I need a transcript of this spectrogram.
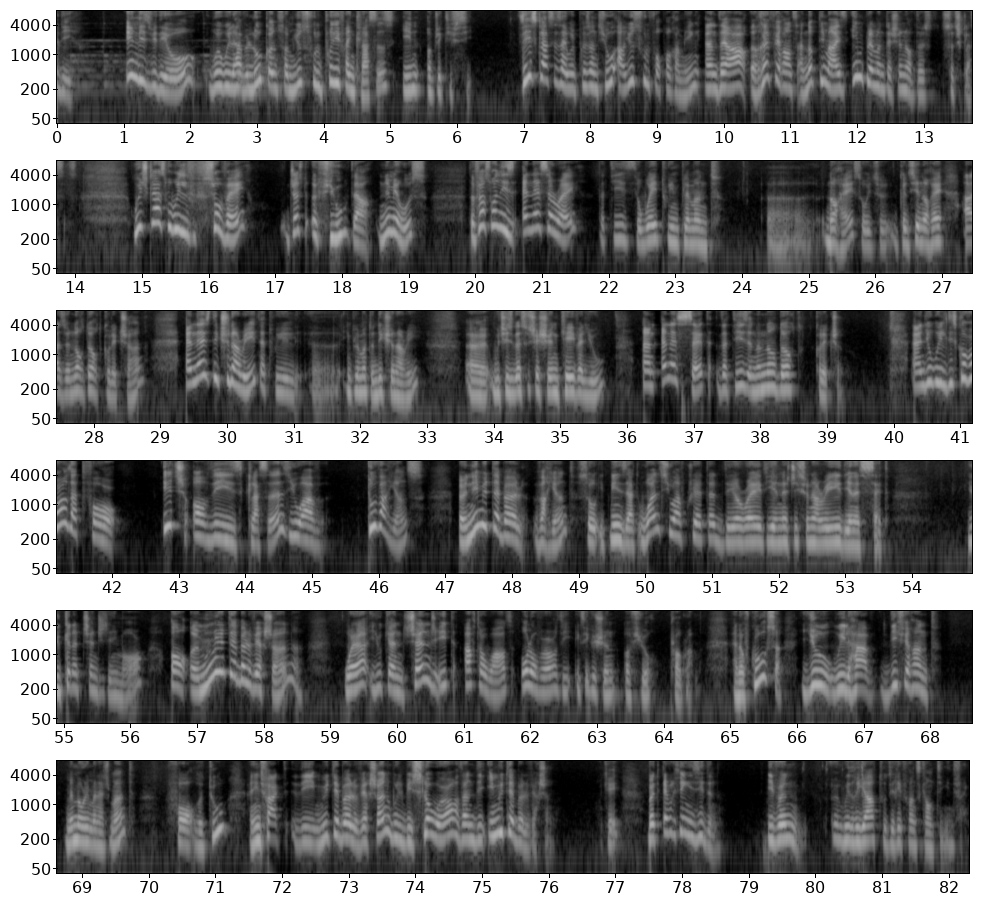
everybody! In this video, we will have a look on some useful predefined classes in Objective-C. These classes I will present you are useful for programming and they are a reference and optimized implementation of the, such classes. Which class we will survey? Just a few, they are numerous. The first one is NSArray, that is a way to implement uh, so it's a, you can see as an ordered collection. NS dictionary that will uh, implement a dictionary, uh, which is an association k value, and NS set that is an unordered collection. And you will discover that for each of these classes you have two variants an immutable variant, so it means that once you have created the array, the NS dictionary, the NS set, you cannot change it anymore, or a mutable version where you can change it afterwards all over the execution of your program. And of course, you will have different memory management for the two. And in fact, the mutable version will be slower than the immutable version. Okay, But everything is hidden, even uh, with regard to the reference counting, in fact.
